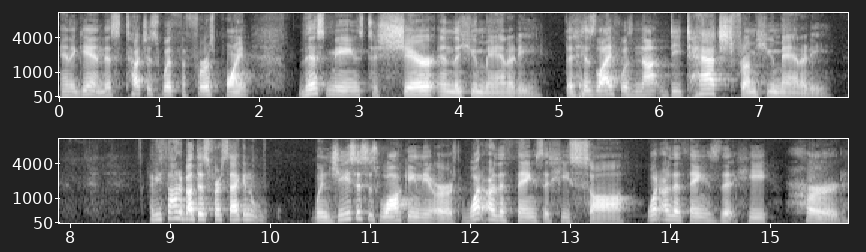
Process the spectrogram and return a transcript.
And again, this touches with the first point. This means to share in the humanity, that his life was not detached from humanity. Have you thought about this for a second? When Jesus is walking the earth, what are the things that he saw? What are the things that he heard?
